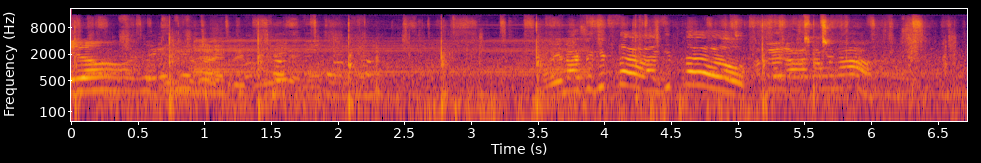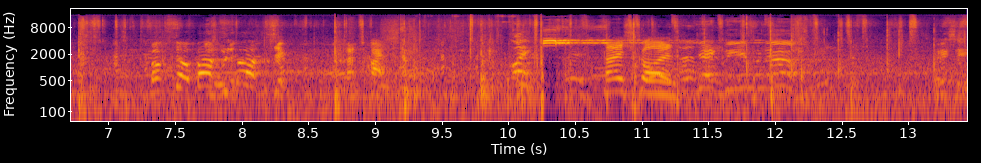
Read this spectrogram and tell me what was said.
Ilang... Ay, nasa gitna, gitna. Abel, nakata mo na. Back to, back, back. Check. That's pass. Oy! Nice call! Check, bigyan mo na. Kasi.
